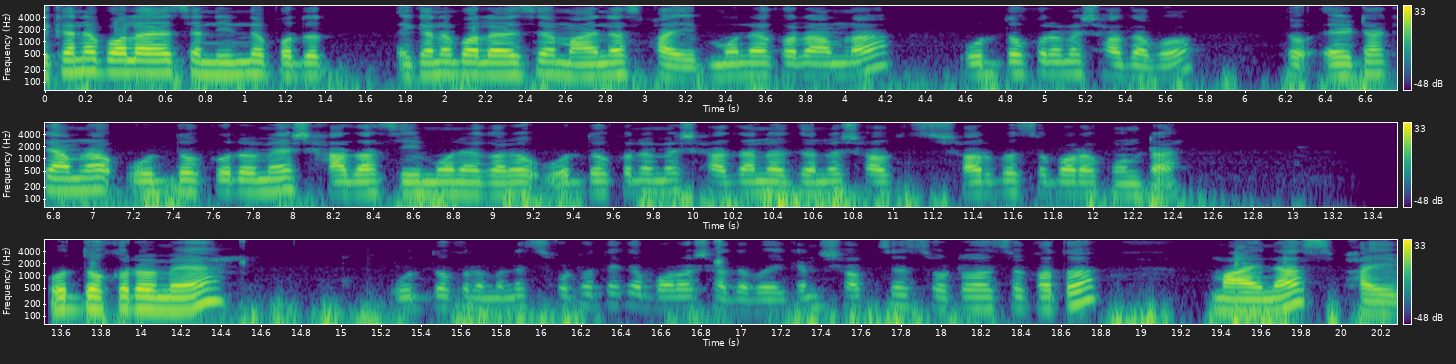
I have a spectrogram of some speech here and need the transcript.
এখানে বলা হয়েছে নিম্ন পদ্ধতি এখানে বলা হয়েছে মাইনাস ফাইভ মনে করো আমরা ঊর্ধ্বক্রমে সাজাবো। তো এটাকে আমরা ঊর্ধ্বক্রমে সাজাচ্ছি। মনে করো ঊর্ধ্বক্রমে সাজানোর জন্য সব সর্বোচ্চ বড় কোনটা? ঊর্ধ্বক্রমে ঊর্ধ্বক্রমে মানে ছোট থেকে বড় সাজাবো। এখানে সবচেয়ে ছোট হচ্ছে কত? মাইনাস ফাইভ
